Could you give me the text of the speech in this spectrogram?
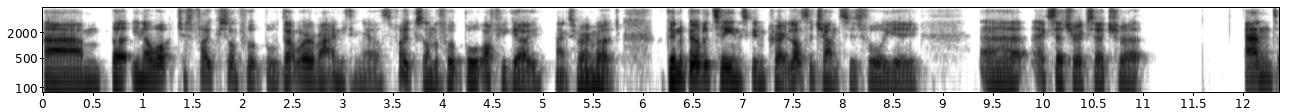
Um, but you know what? Just focus on football. Don't worry about anything else. Focus on the football. Off you go. Thanks very much. We're going to build a team that's going to create lots of chances for you, etc., uh, etc. Et and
